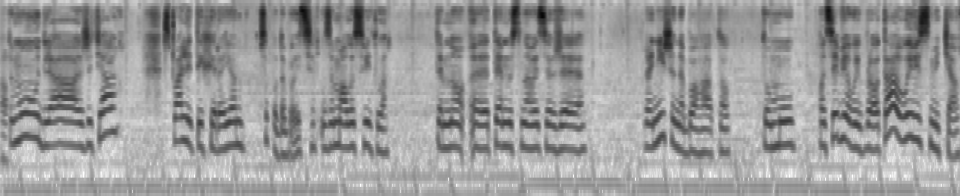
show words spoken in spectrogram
А. Тому для життя спальний тихий район все подобається. Замало світла. Темно, е, темно становиться вже раніше набагато. Тому оце б я вибрала. Та вивіз сміття.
